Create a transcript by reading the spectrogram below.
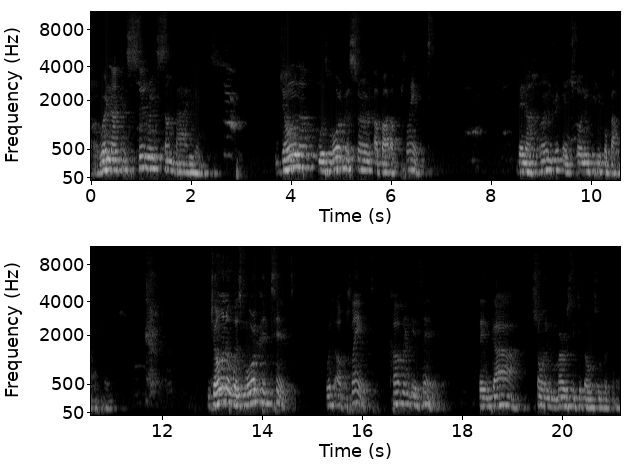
Uh, we're not considering somebody else. Jonah was more concerned about a plant than 120 people about to perish. Jonah was more content with a plant covering his head than God showing mercy to those who repent.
